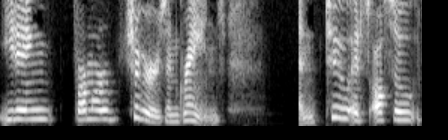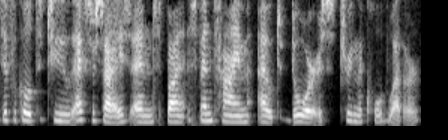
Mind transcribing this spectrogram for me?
eating far more sugars and grains. And two, it's also difficult to exercise and sp- spend time outdoors during the cold weather.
